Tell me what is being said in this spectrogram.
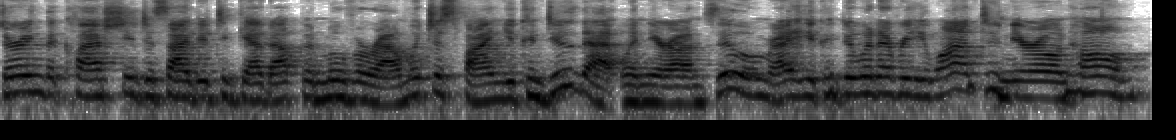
during the class, she decided to get up and move around, which is fine. You can do that when you're on Zoom, right? You can do whatever you want in your own home.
